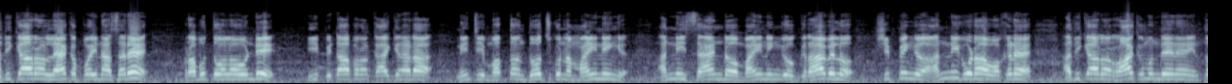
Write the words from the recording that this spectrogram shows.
అధికారం లేకపోయినా సరే ప్రభుత్వంలో ఉండి ఈ పిఠాపురం కాకినాడ నుంచి మొత్తం దోచుకున్న మైనింగ్ అన్ని శాండ్ మైనింగ్ గ్రావెల్ షిప్పింగ్ అన్నీ కూడా ఒకడే. అధికారం రాకముందేనే ఇంత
